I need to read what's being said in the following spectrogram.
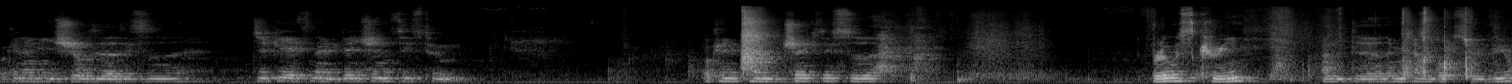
Okay, let me show the, this uh, GPS navigation system. Okay, you can check this uh, blue screen and uh, let me unbox review.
